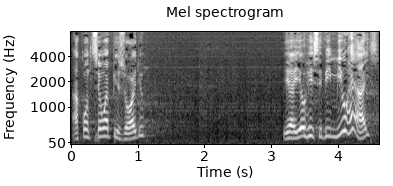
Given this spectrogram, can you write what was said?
aconteceu um episódio. E aí eu recebi mil reais.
